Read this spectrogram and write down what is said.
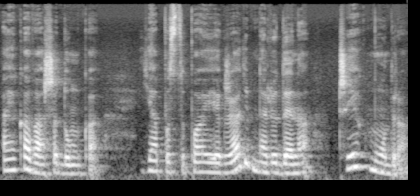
А яка ваша думка? Я поступаю як жадібна людина чи як мудра?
